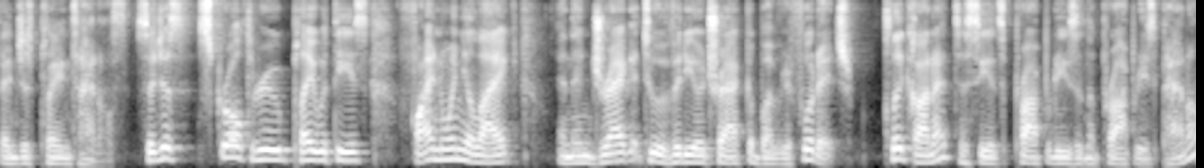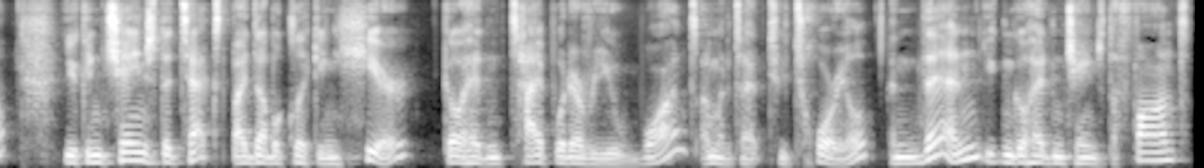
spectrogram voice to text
than just plain titles. So just scroll through, play with these, find one you like, and then drag it to a video track above your footage. Click on it to see its properties in the properties panel. You can change the text by double clicking here. Go ahead and type whatever you want. I'm going to type tutorial. And then you can go ahead and change the font,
